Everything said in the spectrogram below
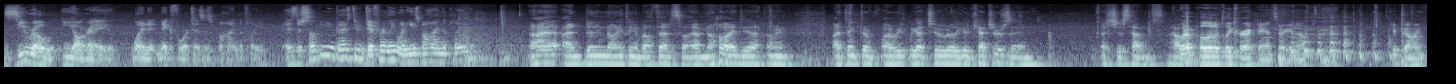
zero ERA when Nick Fortes is behind the plate. Is there something you guys do differently when he's behind the plate? I I didn't know anything about that, so I have no idea. I mean, I think they're, uh, we we got two really good catchers, and that's just happens. How What a politically correct answer, you know? Keep going.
